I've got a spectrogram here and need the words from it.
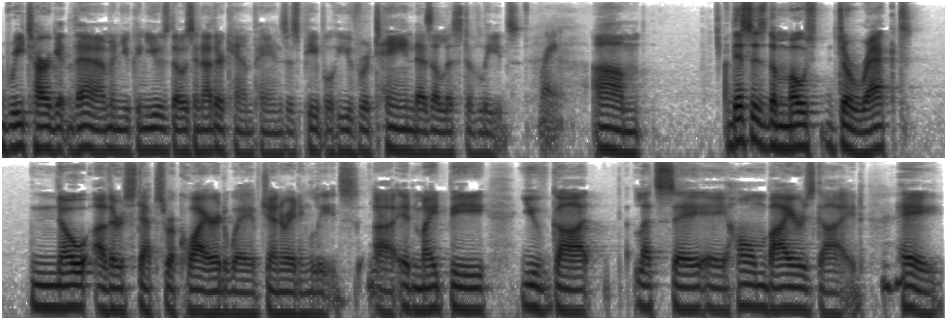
retarget them and you can use those in other campaigns as people who you've retained as a list of leads. Right. Um, this is the most direct no other steps required way of generating leads. Yeah. Uh, it might be you've got let's say a home buyer's guide. Mm-hmm. Hey,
